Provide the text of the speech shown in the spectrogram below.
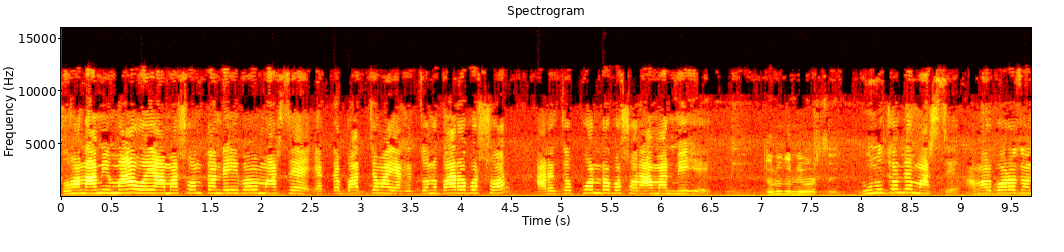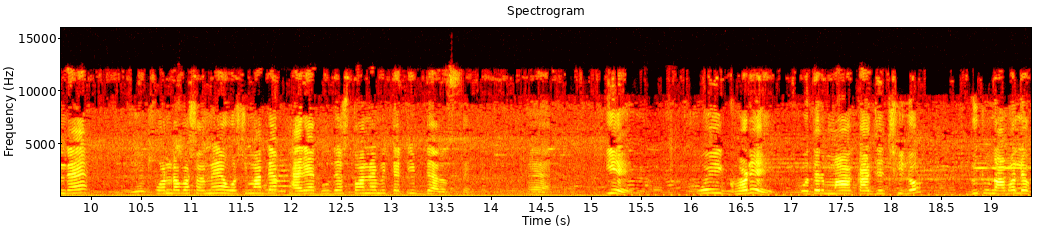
তখন আমি মা ওই আমার সন্তানটা এইভাবে মারছে। একটা বাচ্চা মাই একজন বারো বছর আর একজন পনেরো বছর আমার মেয়ে। দুজনে মারছে? আমার বড় জনে পনেরো বছর মেয়ে অসীমা দেব খাইরে দুধের স্তনের ভিতরে টিপ দেওয়া যাচ্ছে হ্যাঁ গিয়ে ওই ঘরে ওদের মা কাজে ছিল। দুটো নাবালক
